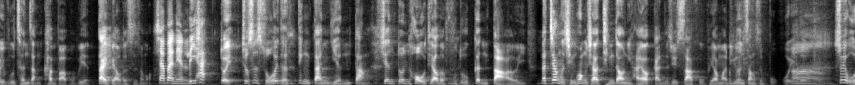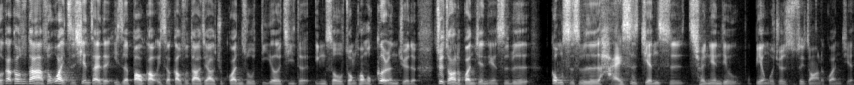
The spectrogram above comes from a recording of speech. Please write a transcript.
微幅成长看法不变，代表的是什么？下半年厉害。对，就是所谓的订单延宕、先蹲后跳的幅度更大而已。那这样的情况下，听到你还要赶着去杀股票吗？理论上是不会的。所以我告告诉大家说，外资现在的一直报告，一直要告诉大家去关注第二季的营收状况。我个人觉得最重要的关键点是不是公司是不是还是坚持全年就不变？我觉得是最重要的关键。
